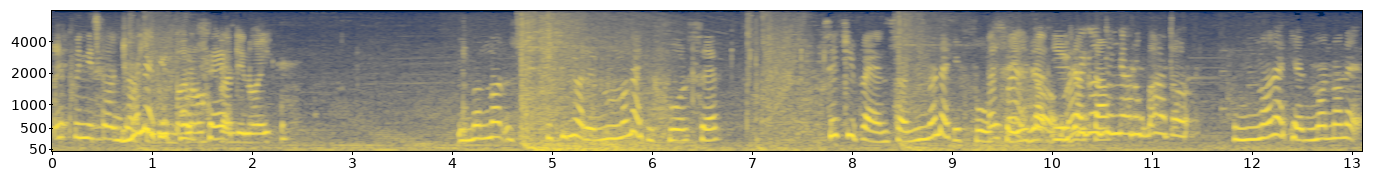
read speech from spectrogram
E quindi sono già Non è che forse- di noi. Non, non, signore, non è che forse... Se ci pensa, non è che forse in, Perfetto, in Marigold realtà... mi ha rubato. Non è che... Non, non è...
